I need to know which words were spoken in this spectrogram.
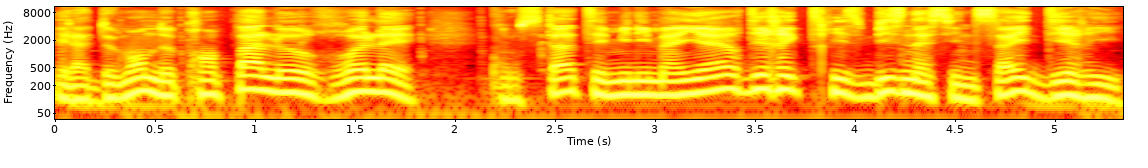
et la demande ne prend pas le relais, constate Émilie Mayer, directrice Business Insight d'IRI.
